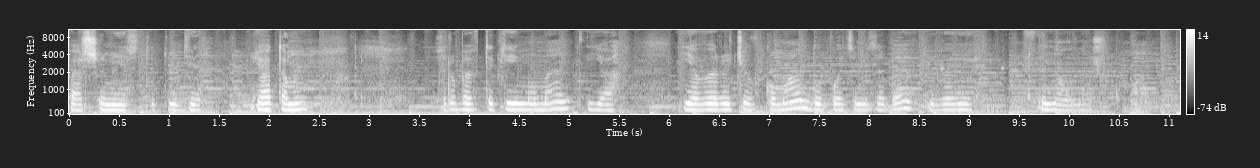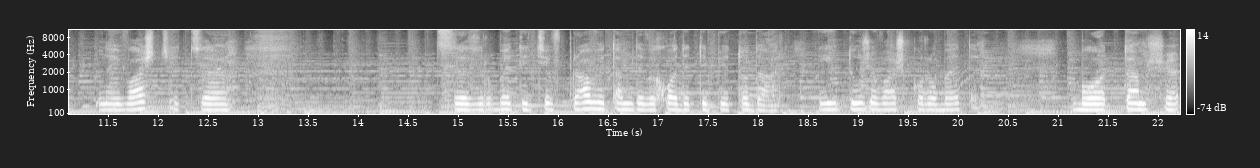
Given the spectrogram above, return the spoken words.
Перше місто тоді. Я там зробив такий момент, я, я виручив команду, потім забив і вивів фінал нашу команду. Найважче це, це зробити ці вправи там, де виходити під удар. Їх дуже важко робити, бо там ще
